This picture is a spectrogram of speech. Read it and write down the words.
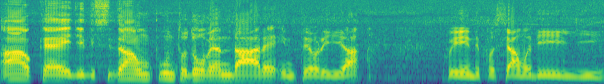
ah ok gli si dà un punto dove andare in teoria. Quindi possiamo dirgli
